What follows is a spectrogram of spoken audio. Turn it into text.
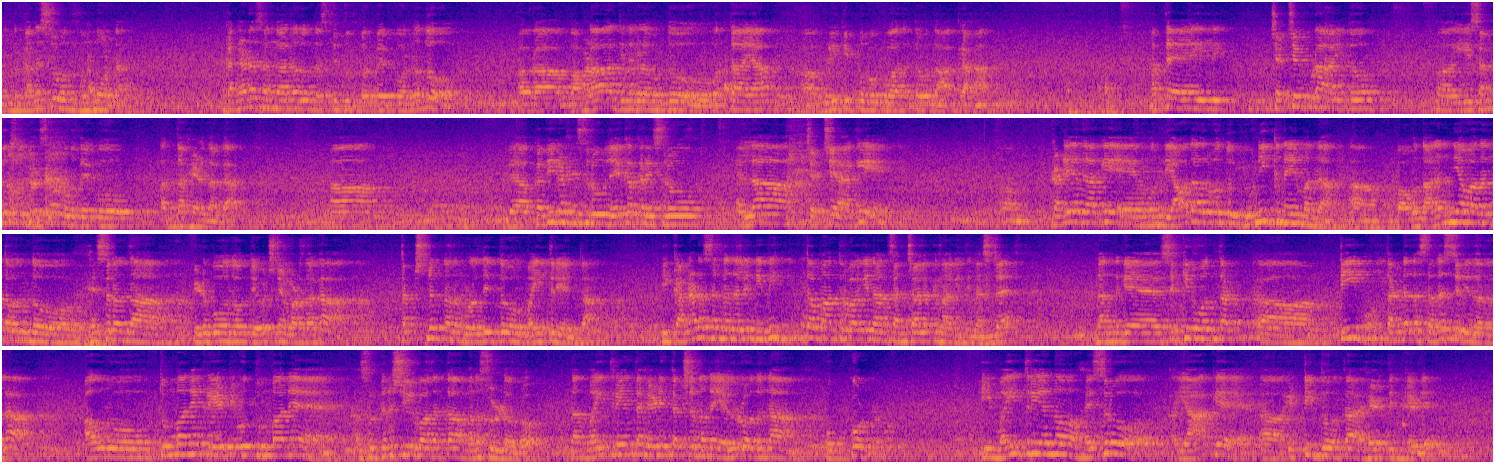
ಒಂದು ಕನಸು, ಒಂದು ಮುನ್ನೋಟ. ಕನ್ನಡ ಸಂಘ ಅನ್ನೋದು ಒಂದು ಅಸ್ತಿತ್ವಕ್ಕೆ ಬರಬೇಕು ಅನ್ನೋದು ಅವರ ಬಹಳ ದಿನಗಳ ಒಂದು ಒತ್ತಾಯ ಪ್ರೀತಿಪೂರ್ವಕವಾದಂಥ ಒಂದು ಆಗ್ರಹ. ಮತ್ತು ಇಲ್ಲಿ ಚರ್ಚೆ ಕೂಡ ಆಯಿತು. ಈ ಸಂಘವನ್ನು ನಡೆಸಿಕೊಡ್ಬೇಕು ಕೊಡಬೇಕು ಅಂತ ಹೇಳಿದಾಗ ಕವಿಗಳ ಹೆಸರು, ಲೇಖಕರ ಹೆಸರು, ಎಲ್ಲ ಚರ್ಚೆ ಆಗಿ ಕಡೆಯದಾಗಿ ಒಂದು ಯಾವುದಾದ್ರೂ ಒಂದು ಯುನಿಕ್ ನೇಮನ್ನು ಒಂದು ಅನನ್ಯವಾದಂಥ ಒಂದು ಹೆಸರನ್ನ ಇಡ್ಬೋದು ಅಂತ ಯೋಚನೆ ಮಾಡಿದಾಗ ತಕ್ಷಣಕ್ಕೆ ನನಗೆ ಉಳಿದಿದ್ದು ಮೈತ್ರಿ ಅಂತ. ಈ ಕನ್ನಡ ಸಂಘದಲ್ಲಿ ನಿಮಿತ್ತ ಮಾತ್ರವಾಗಿ ನಾನು ಸಂಚಾಲಕನಾಗಿದ್ದೀನಿ ಅಷ್ಟೇ. ನನಗೆ ಸಿಕ್ಕಿರುವಂಥ ಟೀಮ್ ತಂಡದ ಸದಸ್ಯರಿದಾರಲ್ಲ, ಅವರು ತುಂಬಾ ಕ್ರಿಯೇಟಿವ್ ತುಂಬಾ ಸೃಜನಶೀಲವಾದಂಥ ಮನಸ್ಸುಳ್ಳವರು. ನಾನು ಮೈತ್ರಿ ಅಂತ ಹೇಳಿದ ತಕ್ಷಣನೇ ಎಲ್ಲರೂ ಅದನ್ನು ಒಪ್ಕೊಂಡ್ರು. ಈ ಮೈತ್ರಿ ಅನ್ನೋ ಹೆಸರು ಯಾಕೆ ಇಟ್ಟಿದ್ದು ಅಂತ ಹೇಳ್ತೀನಿ ಕೇಳಿ.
